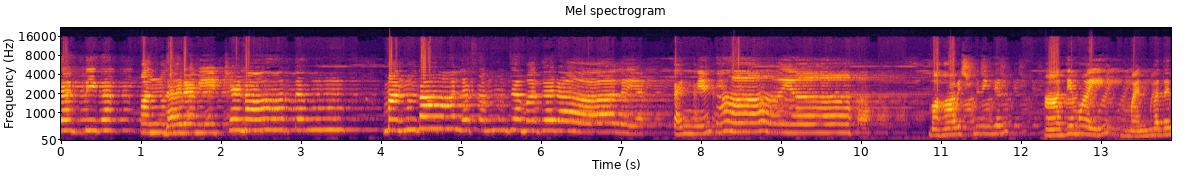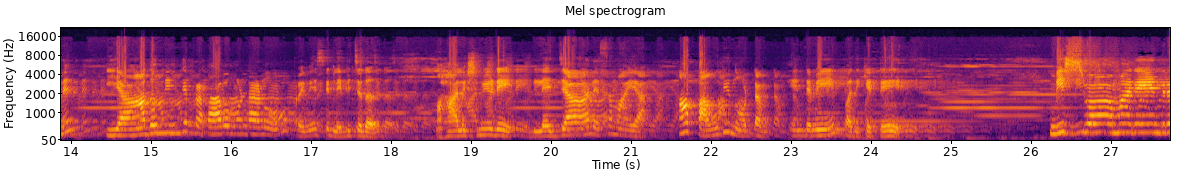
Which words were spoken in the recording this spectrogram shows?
തദ്ദിക അന്ധരമീക്ഷണാർത്ഥം മന്ദാല സംജമകരാലയ കന്യകായ മഹാവിഷ്ണുവിങ്കൽ ആദ്യമായി മന്മഥന് യാതൊന്നിന്റെ പ്രഭാവം കൊണ്ടാണോ പ്രവേശം ലഭിച്ചത്? മഹാലക്ഷ്മിയുടെ ലജ്ജാലസമായ ആ പകുതി നോട്ടം എന്റെ മേൽ പതിക്കട്ടെ. വിശ്വാമരേന്ദ്ര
